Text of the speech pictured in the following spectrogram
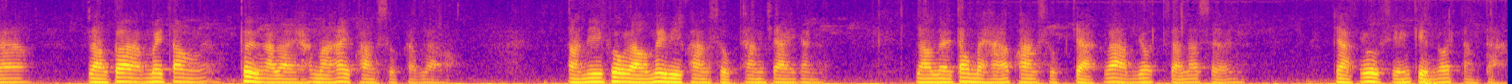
แล้ว เราก็ไม่ต้องพึ่งอะไรมาให้ความสุขกับเรา ตอนนี้พวกเราไม่มีความสุขทางใจกัน เราเลยต้องไปหาความสุขจากลาบยศสรรเสริญ จากรูปเสียงกลิ่นรสต่าง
